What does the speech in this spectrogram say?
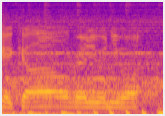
Okay, Kyle, ready when you are.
